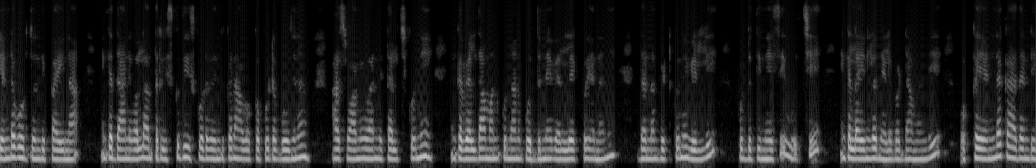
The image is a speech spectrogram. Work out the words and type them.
ఎండ కొడుతుంది పైన. ఇంకా దానివల్ల అంత రిస్క్ తీసుకోవడం ఎందుకని ఆ ఒక్క పూట భోజనం ఆ స్వామివారిని తలుచుకొని ఇంకా వెళ్దాం అనుకున్నాను. పొద్దున్నే వెళ్ళలేకపోయానని దండం పెట్టుకొని వెళ్ళి ఫుడ్ తినేసి వచ్చి ఇంక లైన్‌లో నిలబడ్డామండి. ఒక్క ఎండ కాదండి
